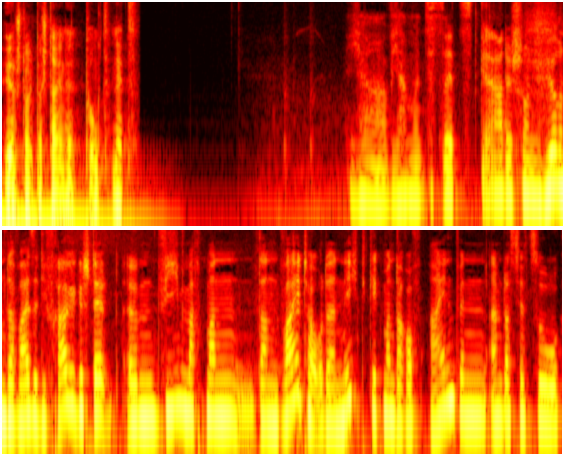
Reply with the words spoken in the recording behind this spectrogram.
Hörstolpersteine.net ja, wir haben uns jetzt gerade schon hörenderweise die Frage gestellt, ähm, wie macht man dann weiter oder nicht? Geht man darauf ein, wenn einem das jetzt so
